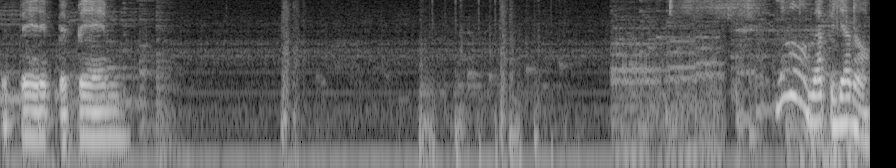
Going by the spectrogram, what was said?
Pepe, pepe. No, me ha pillado.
